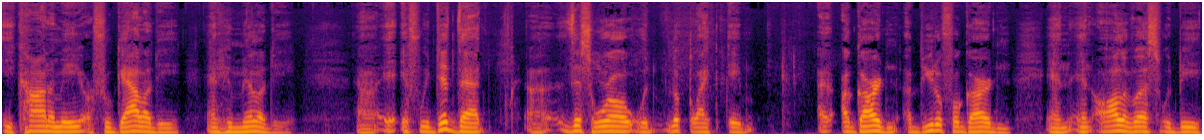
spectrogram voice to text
economy, or frugality, and humility. Uh, if we did that, uh, this world would look like a, a garden, a beautiful garden, and and all of us would be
